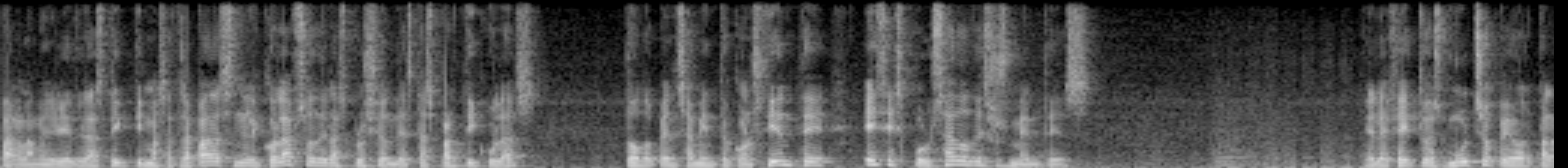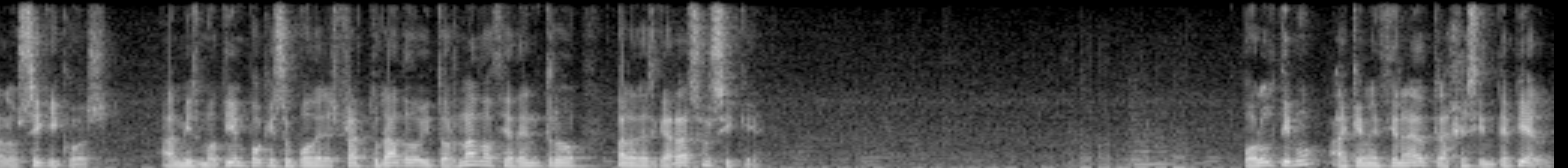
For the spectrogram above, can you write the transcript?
Para la mayoría de las víctimas atrapadas en el colapso de la explosión de estas partículas, todo pensamiento consciente es expulsado de sus mentes. El efecto es mucho peor para los psíquicos, al mismo tiempo que su poder es fracturado y tornado hacia adentro para desgarrar su psique. Por último, hay que mencionar el traje sin piel,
